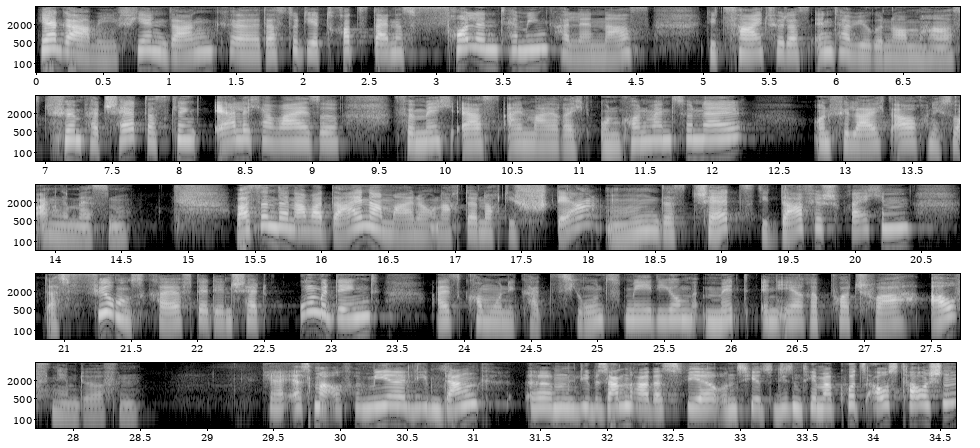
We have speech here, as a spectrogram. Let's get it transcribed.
Ja, Gabi, vielen Dank, äh, dass du dir trotz deines vollen Terminkalenders die Zeit für das Interview genommen hast. Führen per Chat, das klingt ehrlicherweise für mich erst einmal recht unkonventionell und vielleicht auch nicht so angemessen. Was sind denn aber deiner Meinung nach dennoch die Stärken des Chats, die dafür sprechen, dass Führungskräfte den Chat unbedingt als Kommunikationsmedium mit in ihr Repertoire aufnehmen dürfen? Ja, erstmal auch von mir lieben Dank, ähm, liebe Sandra, dass wir uns hier zu diesem Thema kurz austauschen.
